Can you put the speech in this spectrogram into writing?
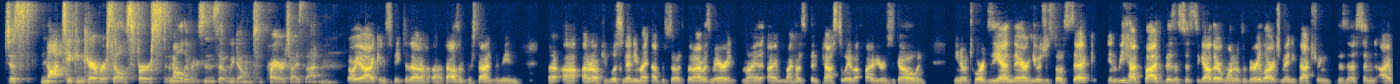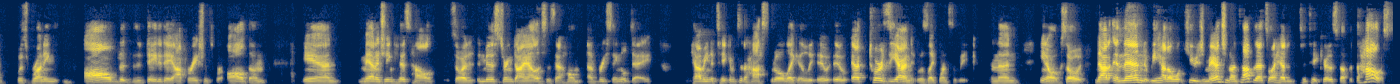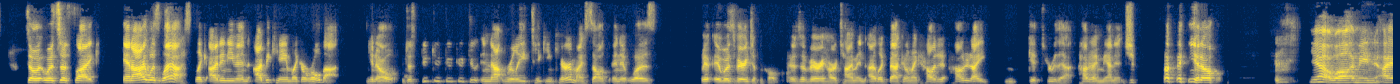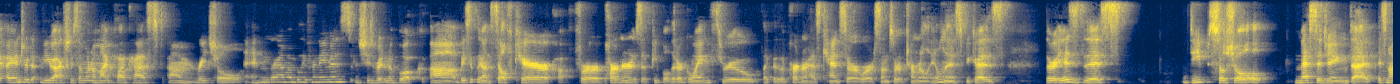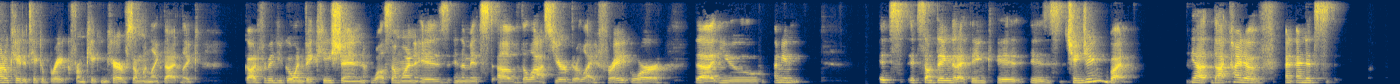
just not taking care of ourselves first and all the reasons that we don't prioritize that. Oh yeah i can speak to that a, a thousand percent. I mean uh, uh, i don't know if you've listened to any of my episodes but i was married. My I, my husband passed away about five years ago and you know, towards the end there, he was just so sick. And we had five businesses together. One was a very large manufacturing business, and I was running all the, the day-to-day operations for all of them and managing his health. So administering dialysis at home every single day, having to take him to the hospital. Like it, it, it, at towards the end, it was like once a week. And then, you know, so not, and then we had a huge mansion on top of that. So I had to take care of the stuff at the house. So it was just like, and I was last. Like I didn't even I became like a robot, you know, just do, do, do, do, do, and not really taking care of myself. And it was it, it was very difficult. It was a very hard time. And I look back and I'm like, how did how did I get through that? How did I manage? you know? Yeah, well, I mean, I, I interviewed actually someone on my podcast, um, Rachel Engram, I believe her name is, and she's written a book uh, basically on self care uh, for partners of people that are going through, like, the partner has cancer or some sort of terminal illness, because there is this deep social messaging that it's not okay to take a break from taking care of someone like that. Like, God forbid you go on vacation while someone is in the midst of the last year of their life, right? Or that you, I mean, it's it's something that I think it is changing, but yeah, that kind of and, and it's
